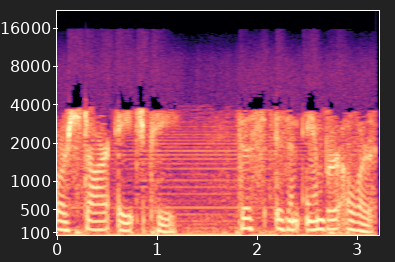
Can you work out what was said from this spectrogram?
or star HP. This is an Amber Alert.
